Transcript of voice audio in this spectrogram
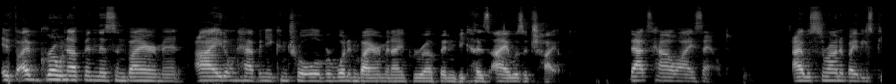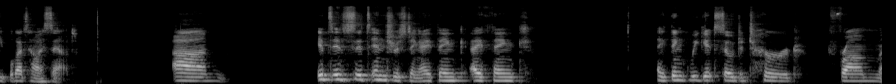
if I've grown up in this environment, I don't have any control over what environment I grew up in because I was a child. That's how I sound. I was surrounded by these people. That's how I sound. Um, it's it's it's interesting. I think I think I think we get so deterred from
